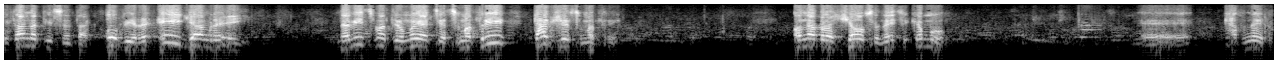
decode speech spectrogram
И там написано так. Оби рей гам рей. Давид смотрел, мой отец, смотри, так же смотри. Он обращался, знаете, кому? Э, к Авнеру.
